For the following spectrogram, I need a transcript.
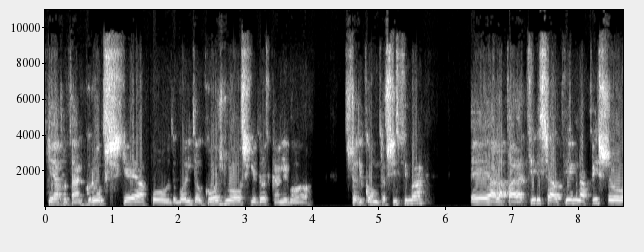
και από τα groups και από τον πολύ τον κόσμο, συγκεντρώθηκα λίγο στο δικό μου το σύστημα, ε, αλλά παρατήρησα ότι ήμουν πίσω,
